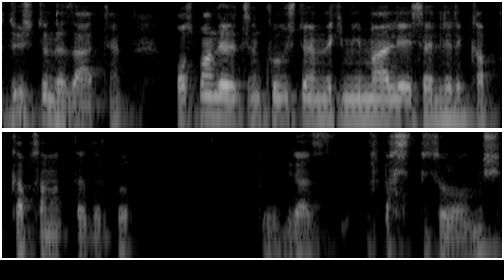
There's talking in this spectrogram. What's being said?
Adı üstünde zaten. Osmanlı Devleti'nin kuruluş dönemindeki mimari eserleri kap, kapsamaktadır bu. Bu biraz basit bir soru olmuş.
